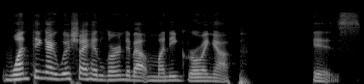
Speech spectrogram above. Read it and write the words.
One thing I wish I had learned about money growing up is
